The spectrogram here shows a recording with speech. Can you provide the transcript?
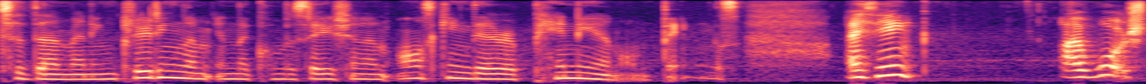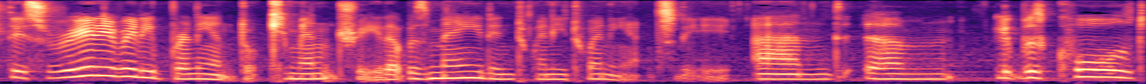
to them and including them in the conversation and asking their opinion on things. I think I watched this really, really brilliant documentary that was made in 2020, actually, and um, it was called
